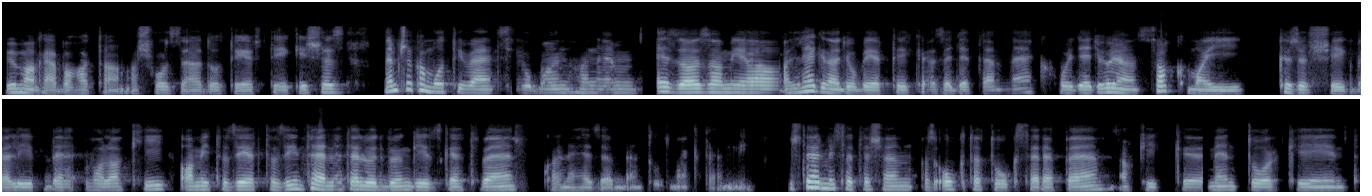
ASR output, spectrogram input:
önmagában hatalmas hozzáadott érték, és ez nem csak a motivációban, hanem ez az, ami a, a legnagyobb értéke az egyetemnek, hogy egy olyan szakmai közösségbe lép be valaki, amit azért az internet előtt böngészgetve sokkal nehezebben tud megtenni. És természetesen az oktatók szerepe, akik mentorként,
